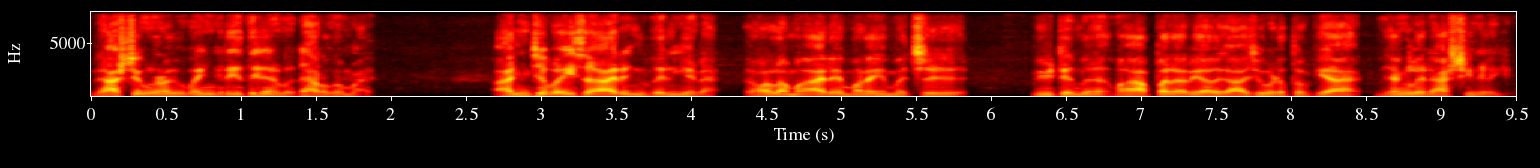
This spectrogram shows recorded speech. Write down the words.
രാഷ്ട്രീയം കണക്ക് ഭയങ്കര എതിരാണ് കാരണന്മാർ അഞ്ച് പൈസ ആരും തരികയില്ല ഉള്ള ആരെയും പണയം വെച്ച് വീട്ടിൽ നിന്ന് അപ്പനറിയാതെ കാശ് കൊടുത്തൊക്കെയാണ് ഞങ്ങൾ രാഷ്ട്രീയം കളിക്കും.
